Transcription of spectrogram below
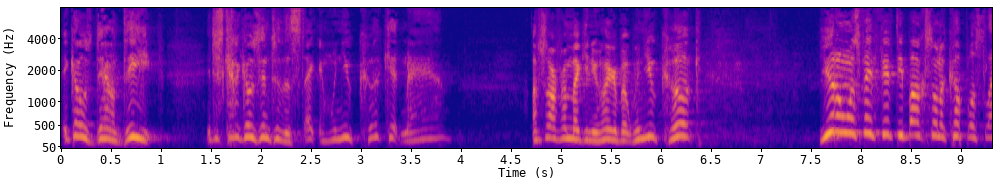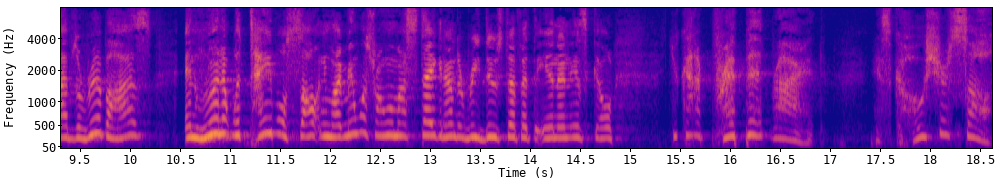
It goes down deep. It just kind of goes into the steak. And when you cook it, man, I'm sorry if I'm making you hungry, but when you cook, you don't want to spend 50 bucks on a couple of slabs of ribeyes and run it with table salt. And you're like, man, what's wrong with my steak? And have to redo stuff at the end. And it's cold. You got to prep it right. It's kosher salt.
